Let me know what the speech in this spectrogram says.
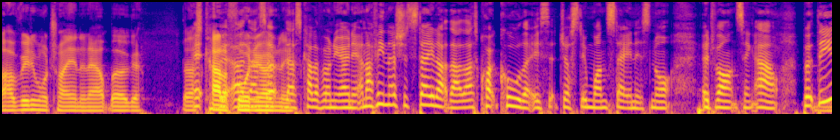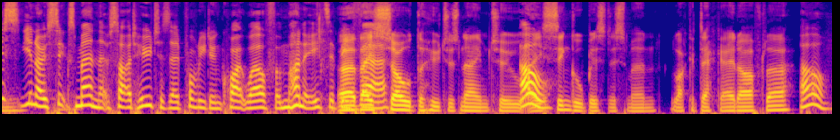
I really want to try In and Out Burger, but that's It- but, uh, California that's, only. That's California only, and I think that should stay like that. That's quite cool that it's just in one state and it's not advancing out. But these, Mm. you know, six men that have started Hooters, they're probably doing quite well for money. To be uh, they sold the Hooters name to Oh. a single businessman like a decade after, oh,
